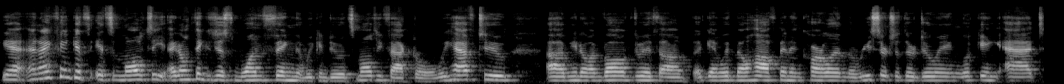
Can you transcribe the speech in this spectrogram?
Yeah, and I think it's it's multi. I don't think it's just one thing that we can do. It's multifactorial. We have to um, you know, involved with um, again with Mel Hoffman and Carlin, the research that they're doing, looking at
